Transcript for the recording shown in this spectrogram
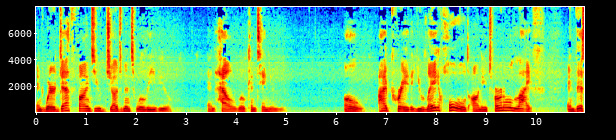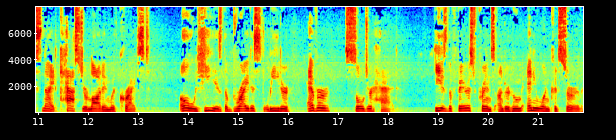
And where death finds you, judgment will leave you, and hell will continue you. Oh, I pray that you lay hold on eternal life and this night cast your lot in with Christ. Oh, he is the brightest leader ever soldier had. He is the fairest prince under whom anyone could serve.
